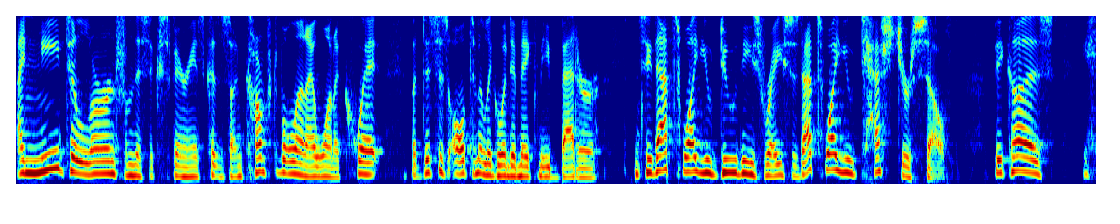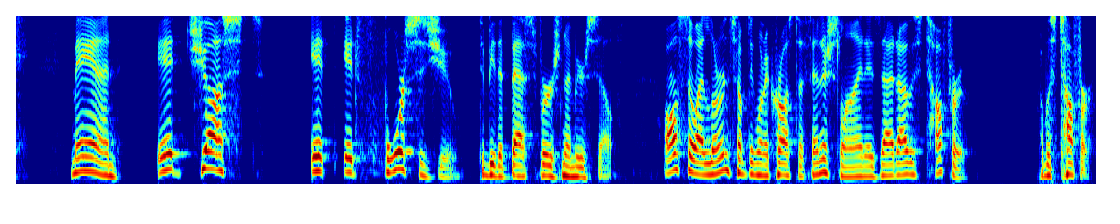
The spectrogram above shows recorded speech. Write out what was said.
I need to learn from this experience because it's uncomfortable and I want to quit, but this is ultimately going to make me better. And see, that's why you do these races. That's why you test yourself because man, it just it it forces you to be the best version of yourself. Also, I learned something when I crossed the finish line is that I was tougher. I was tougher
